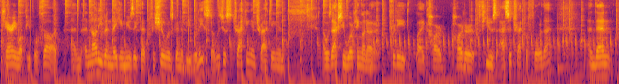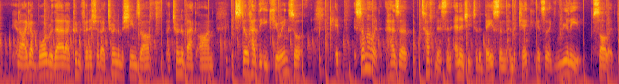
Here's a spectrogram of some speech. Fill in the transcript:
caring what people thought and, and not even making music that for sure was going to be released. I was just tracking and tracking and I was actually working on a pretty like hard harder fused acid track before that. And then you know, I got bored with that. I couldn't finish it. I turned the machines off. I turned them back on. It still had the EQing, so it somehow it has a toughness and energy to the bass and, and the kick. It's like really solid.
